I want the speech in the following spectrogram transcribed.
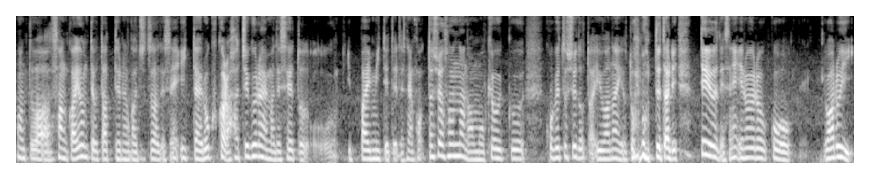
本当は3か4って歌ってるのが実はですね1対6から8ぐらいまで生徒をいっぱい見ててですね私はそんなのはもう教育個別指導とは言わないよと思ってたりっていうですねいろいろこう悪い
